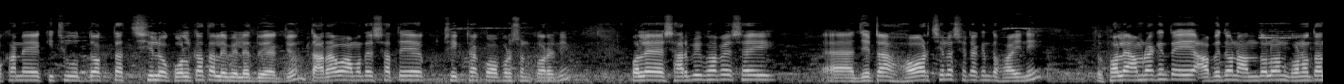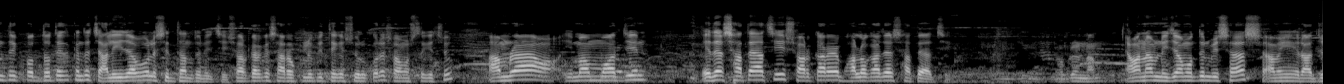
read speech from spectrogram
ওখানে কিছু উদ্যোক্তা ছিল কলকাতা লেভেলে দু একজন তারাও আমাদের সাথে ঠিকঠাক কোঅপারেশন করেনি। ফলে সার্বিকভাবে সেই যেটা হওয়ার ছিল সেটা কিন্তু হয়নি। তো ফলে আমরা কিন্তু এই আবেদন আন্দোলন গণতান্ত্রিক পদ্ধতিতে কিন্তু চালিয়ে যাব বলে সিদ্ধান্ত নিচ্ছি। সরকারকে স্মারকলিপি থেকে শুরু করে সমস্ত কিছু। আমরা ইমাম মুয়াজ্জিন এদের সাথে আছি সরকারের ভালো কাজের সাথে আছি। আপনার নাম? আমার নাম নিজামুদ্দিন বিশ্বাস আমি রাজ্য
